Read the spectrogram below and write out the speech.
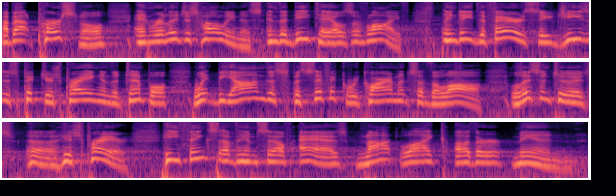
about personal and religious holiness in the details of life. Indeed, the Pharisee, Jesus pictures praying in the temple, went beyond the specific requirements of the law. Listen to his, uh, his prayer. He thinks of himself as not like other men.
